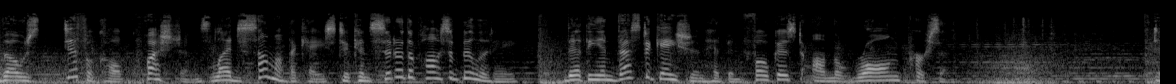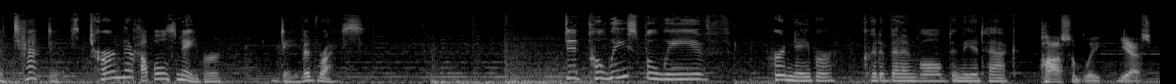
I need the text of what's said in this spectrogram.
Those difficult questions led some on the case to consider the possibility that the investigation had been focused on the wrong person. Detectives turn their couple's neighbor, David Rice. Did police believe her neighbor could have been involved in the attack? Possibly, yes.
